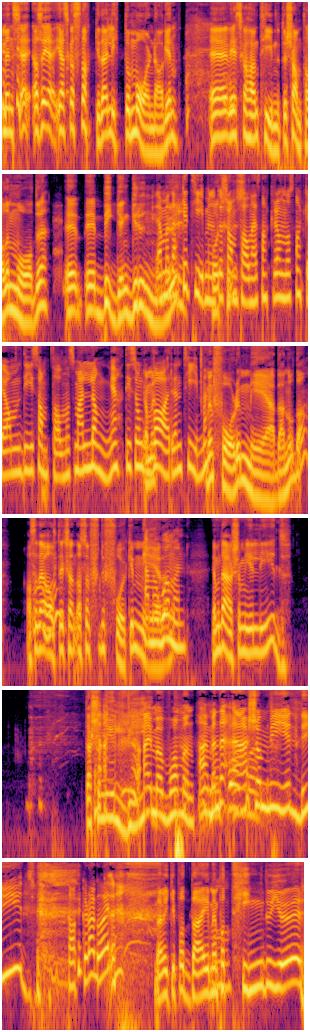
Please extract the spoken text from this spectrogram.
Mens jeg Altså, jeg, jeg skal snakke deg litt om morgendagen. Eh, vi skal ha en ti minutters samtale. Må du eh, eh, bygge en grunnmur Ja, men det er ikke ti på et minutters hus? samtalen jeg snakker om. Nå snakker jeg om de samtalene som er lange. De som Ja, men- varer en time. Men får du med deg noe da? Altså, det er alltid sånn altså, Du får jo ikke med I'm a woman. Ja, men det er så mye lyd. Det er så mye lyd. I'm a woman. I'm Men a det er så mye lyd! Kakla går. Nei, men ikke på deg, men på ting du gjør.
